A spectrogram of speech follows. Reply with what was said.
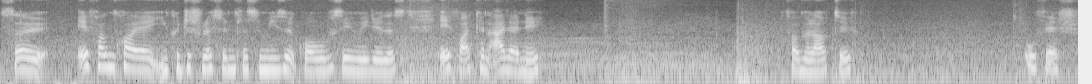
So if I'm quiet, you could just listen to some music while seeing me do this. If I can add any, if I'm allowed to. Or fish.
